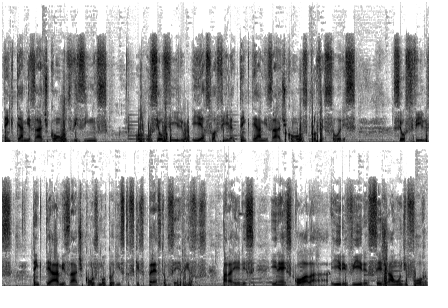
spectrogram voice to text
têm que ter amizade com os vizinhos. O, o seu filho e a sua filha têm que ter amizade com os professores. Seus filhos têm que ter amizade com os motoristas que prestam serviços para eles irem à escola, ir e vir, seja aonde for,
